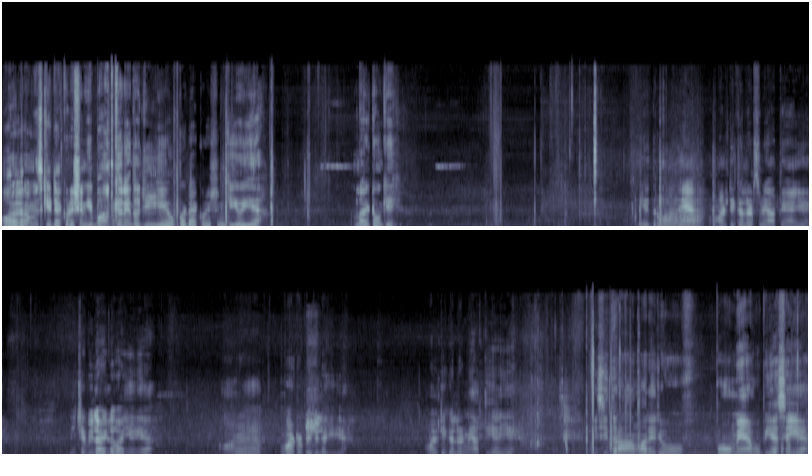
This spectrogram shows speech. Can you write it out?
और अगर हम इसकी डेकोरेशन की बात करें तो जी, ये ऊपर डेकोरेशन की हुई है, लाइटों की। ये दरवाजे हैं मल्टी कलर्स में आते हैं ये। नीचे भी लाइट लगाई हुई है और बॉर्डर पे भी लगी है। मल्टी कलर में आती है ये। इसी तरह हमारे जो पाँव में है, वो भी ऐसे ही है।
